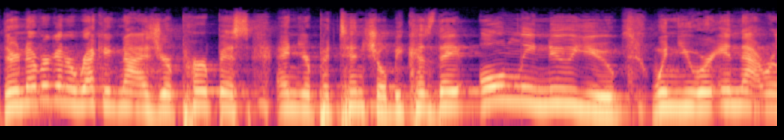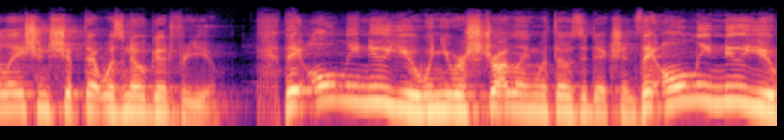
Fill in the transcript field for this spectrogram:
They're never going to recognize your purpose and your potential because they only knew you when you were in that relationship that was no good for you. They only knew you when you were struggling with those addictions. They only knew you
